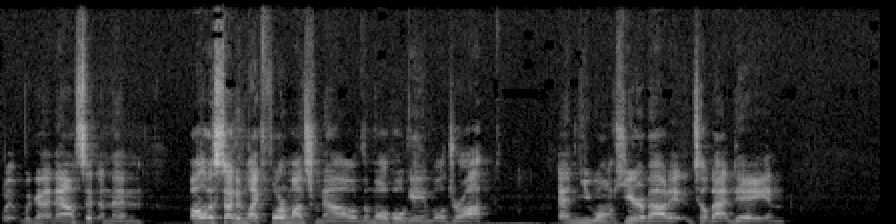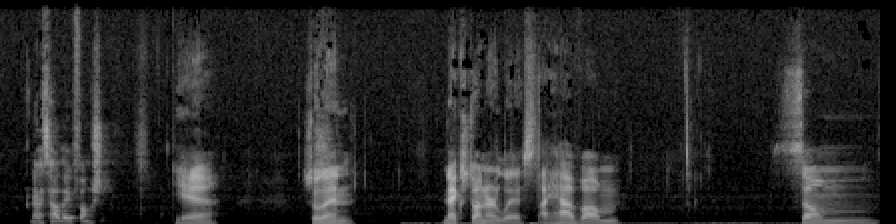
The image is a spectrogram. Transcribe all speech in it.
we- we're gonna announce it and then all of a sudden, like four months from now, the mobile game will drop, and you won't hear about it until that day, and that's how they function. Yeah. So then, next on our list, I have um some.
